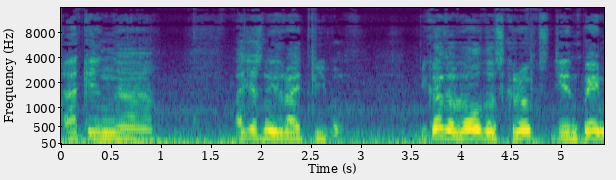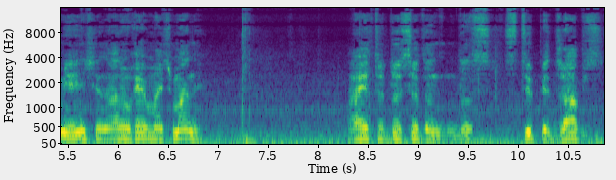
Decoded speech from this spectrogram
I can, uh, I just need right people. Because of all those crooks didn't pay me anything, I don't have much money. I had to do certain those stupid jobs,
